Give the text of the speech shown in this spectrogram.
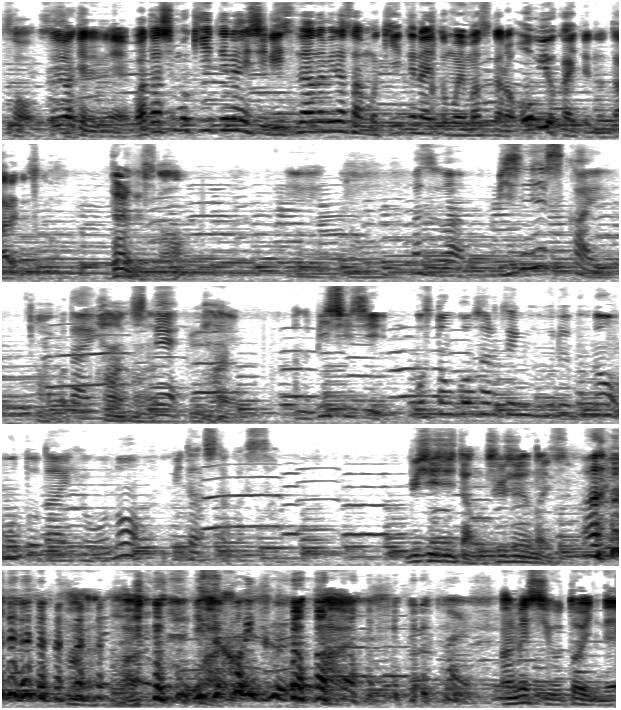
そう。そういうわけでね私も聞いてないしリスナーの皆さんも聞いてないと思いますから帯を書いてるの誰ですか？誰ですか？えー、とまずはビジネス界を代表して、はいはいあの BCG ボストンコンサルティンググループの元代表の三立隆さん。BCG ってあの駐車じゃないですよ。はいはい。そこ行く？はい。はい。あのメッシ疎いんで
